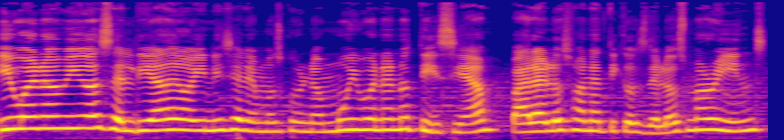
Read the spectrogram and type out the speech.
Y bueno amigos, el día de hoy iniciaremos con una muy buena noticia para los fanáticos de los Marines,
